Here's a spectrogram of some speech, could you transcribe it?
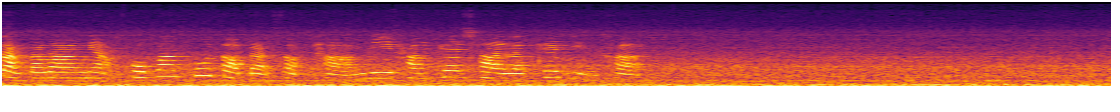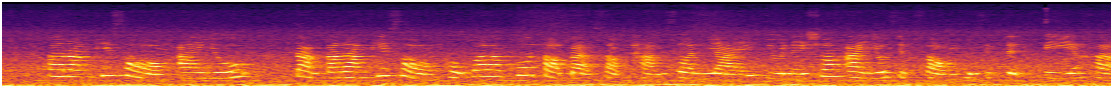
จากตารางเนี่ยพบว่าผู้ตอบแบบสอบถามมีทั้งเพศชายและเพศหญิงค่ะ ตารางที่ 2 อายุจากตารางที่ 2 พบว่าผู้ตอบแบบสอบถามส่วนใหญ่อยู่ในช่วงอายุ 12-17 ปีค่ะ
